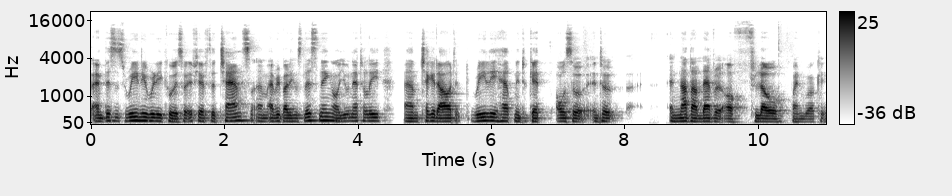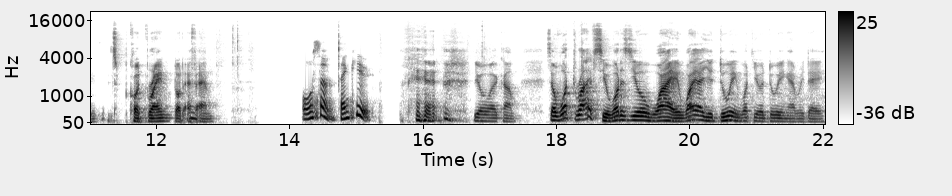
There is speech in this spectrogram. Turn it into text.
And this is really, really cool. So if you have the chance, um, everybody who's listening or you, Natalie, um, check it out. It really helped me to get also into another level of flow when working. It's called brain.fm. Awesome. Thank you. You're welcome. So what drives you? What is your why? Why are you doing what you're doing every day?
